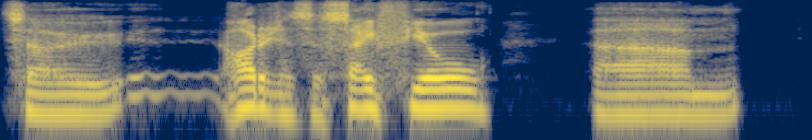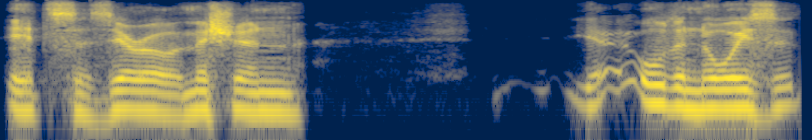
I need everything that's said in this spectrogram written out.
So, hydrogen is a safe fuel. Um, it's a zero emission. Yeah, all the noise. That,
